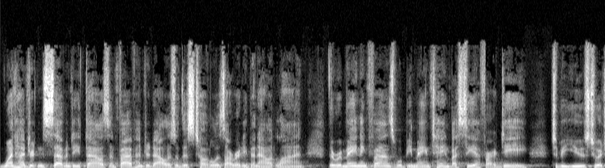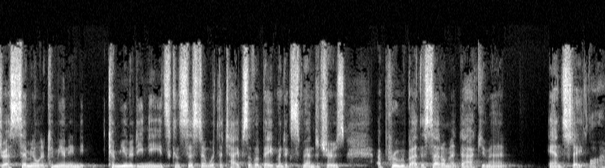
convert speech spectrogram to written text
$170,500 of this total has already been outlined. The remaining funds will be maintained by CFRD to be used to address similar community, community needs consistent with the types of abatement expenditures approved by the settlement document and state law.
